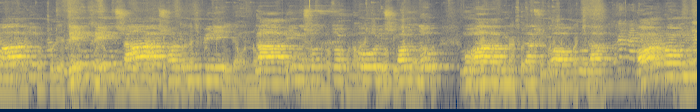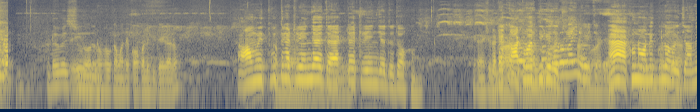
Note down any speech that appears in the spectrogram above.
পাতু সাহা স্বরূপিণী গাভিং স্কন্ধ মহাবিদ্যা এই অন্নভোগ আমাদের কপালে জুটে গেল। আহমেদপুর থেকে ট্রেন যায় তো একটাই ট্রেন যেত তখন। ছিল এটা কাটোয়ার দিকে যেত হ্যাঁ এখন অনেকগুলো হয়েছে। আমি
